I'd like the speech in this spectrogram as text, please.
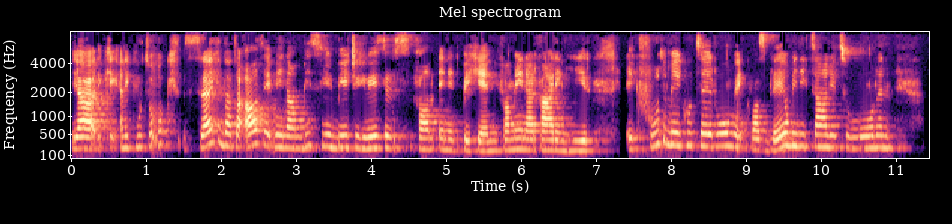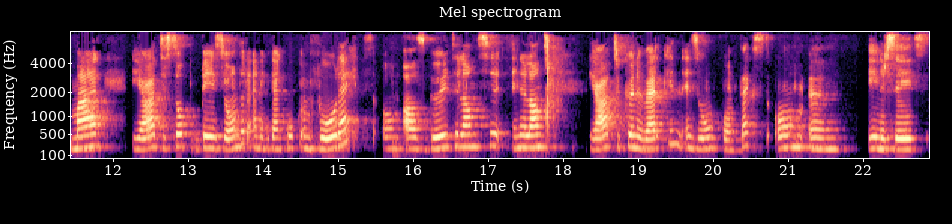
Ja, ik, en ik moet ook zeggen dat dat altijd mijn ambitie een beetje geweest is van in het begin, van mijn ervaring hier. Ik voelde mij goed in Rome, ik was blij om in Italië te wonen, maar ja, het is toch bijzonder en ik denk ook een voorrecht om als buitenlandse in een land ja, te kunnen werken in zo'n context, om um, enerzijds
